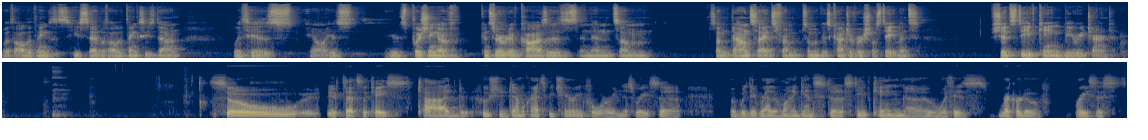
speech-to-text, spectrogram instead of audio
with all the things he said, with all the things he's done, with his you know his his pushing of conservative causes, and then some some downsides from some of his controversial statements should Steve King be returned. So, if that's the case, Todd, who should Democrats be cheering for in this race? Uh, would they rather run against uh, Steve King uh, with his record of racist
